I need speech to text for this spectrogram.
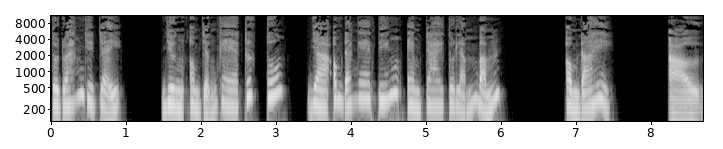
tôi đoán như vậy. Nhưng ông vẫn nghe rất tốt, và ông đã nghe tiếng em trai tôi lẩm bẩm. Ông nói, Ờ,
